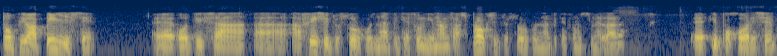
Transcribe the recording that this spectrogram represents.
το οποίο απείλησε ε, ότι θα αφήσει τους Τούρκους να επιτεθούν ή μάλλον θα σπρώξει τους Τούρκους να επιτεθούν στην Ελλάδα, ε, υποχώρησε.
